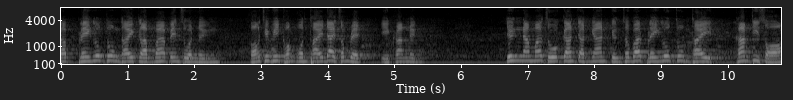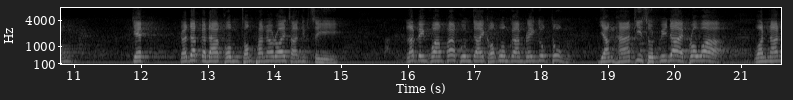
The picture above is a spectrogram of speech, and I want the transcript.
ครับ เพลงลูกทุ่งไทยกลับมาเป็นส่วนหนึ่งของชีวิตของคนไทยได้สำเร็จอีกครั้งหนึ่ง จึงนำมาสู่การจัดงานกึ่งศตวรรษเพลงลูกทุ่งไทยครั้งที่สอง7กรกฎาคม 2534 และเป็นความภาคภูมิใจของวงการเพลงลูกทุ่งอย่างหาที่สุดไม่ได้ เพราะว่าวันนั้น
